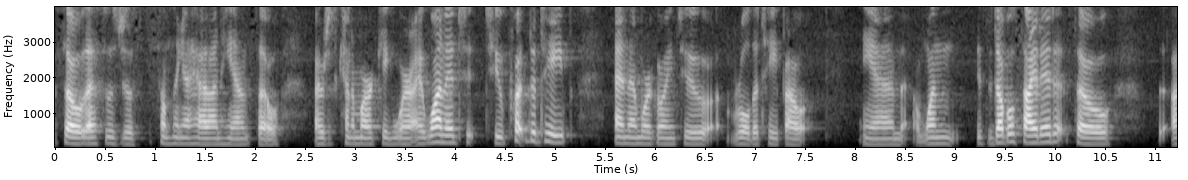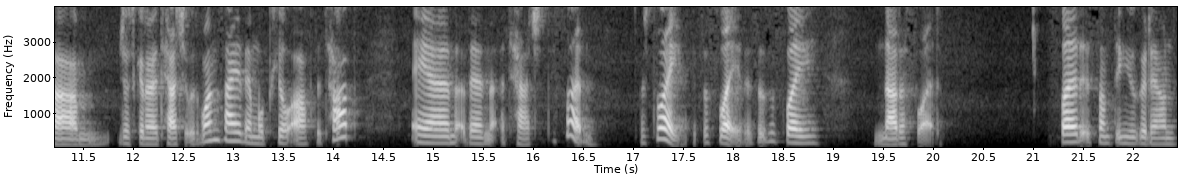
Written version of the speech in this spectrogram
So this was just something I had on hand. So I was just kind of marking where I wanted to, to put the tape and then we're going to roll the tape out. And one, it's double-sided, so um, just going to attach it with one side, then we'll peel off the top and then attach the sled or sleigh. It's a sleigh. This is a sleigh, not a sled. Sled is something you go down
